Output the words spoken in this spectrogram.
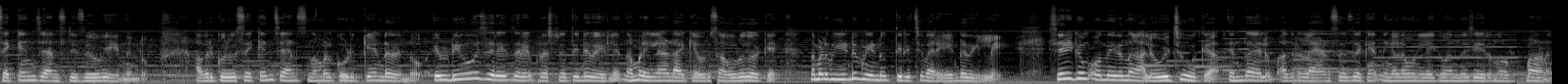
സെക്കൻഡ് ചാൻസ് ഡിസേർവ് ചെയ്യുന്നുണ്ടോ? അവർക്കൊരു സെക്കൻഡ് ചാൻസ് നമ്മൾ കൊടുക്കേണ്ടതുണ്ടോ? എവിടെയോ ചെറിയ ചെറിയ പ്രശ്നത്തിന്റെ പേരിൽ നമ്മളില്ലാണ്ടാക്കിയ ഒരു സൗഹൃദമൊക്കെ നമ്മൾ വീണ്ടും വീണ്ടും തിരിച്ച് വരേണ്ടതില്ലേ? ശരിക്കും ഒന്നിരുന്ന് ആലോചിച്ച് നോക്കുക. എന്തായാലും അതിനുള്ള ആൻസേഴ്സൊക്കെ നിങ്ങളുടെ മുന്നിലേക്ക് വന്ന് ചേരുന്ന ഉറപ്പാണ്.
